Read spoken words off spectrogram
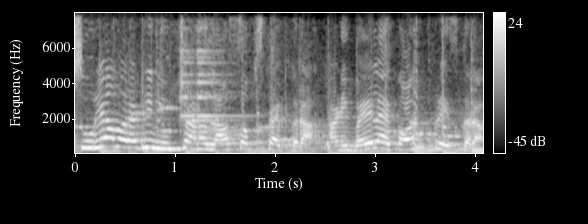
सूर्या मराठी न्यूज चॅनलला सबस्क्राईब करा आणि बेल आयकॉन प्रेस करा.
